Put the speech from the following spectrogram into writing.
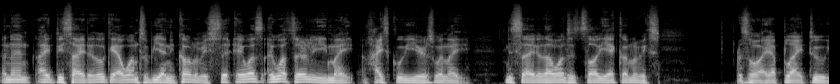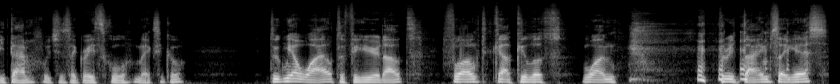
and then I decided, okay, I want to be an economist. It was it was early in my high school years when I decided I wanted to study economics. So I applied to ITAM, which is a great school in Mexico. Took me a while to figure it out. Flunked calculus one, three times, I guess.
